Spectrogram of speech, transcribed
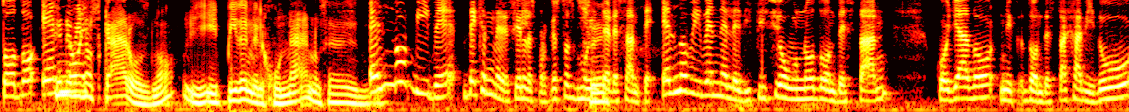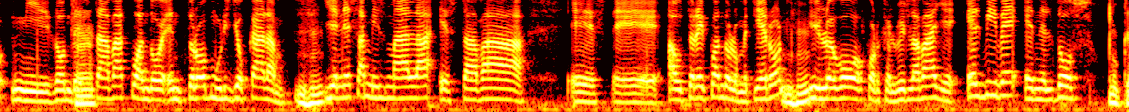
todo. Él Tiene vinos caros, ¿no? Y, piden el Junán, o sea... Él no vive, déjenme decirles, porque esto es muy interesante, él no vive en el edificio 1 donde están Collado, ni donde está Javidú, ni donde estaba cuando entró Murillo Karam. Y en esa misma ala estaba este Autré cuando lo metieron y luego Jorge Luis Lavalle. Él vive en el 2. Ok.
